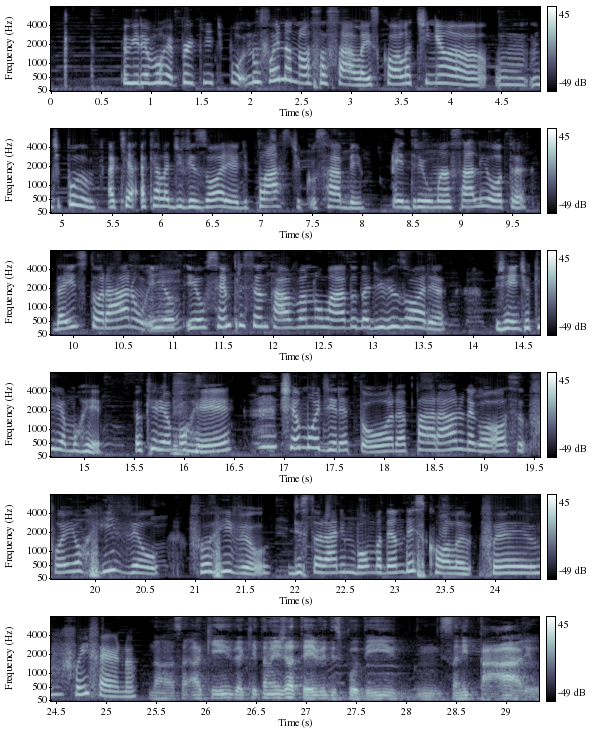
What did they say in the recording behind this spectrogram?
Eu queria morrer, porque, tipo, não foi na nossa sala. A escola tinha um, um, tipo, aque- aquela divisória de plástico, sabe? Entre uma sala e outra. Daí estouraram e eu, e eu sempre sentava no lado da divisória. Gente, eu queria morrer. Eu queria morrer. Chamou a diretora, pararam o negócio. Foi horrível. Foi horrível de estourar em bomba dentro da escola. Foi, foi um inferno. Nossa, aqui, aqui também já teve de explodir em sanitário,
